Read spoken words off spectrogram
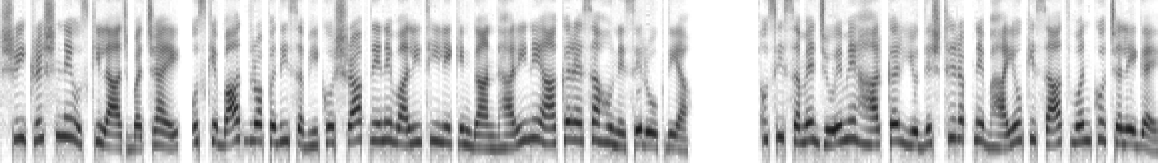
श्री कृष्ण ने उसकी लाज बचाए उसके बाद द्रौपदी सभी को श्राप देने वाली थी, लेकिन गांधारी ने आकर ऐसा होने से रोक दिया। उसी समय जुए में हारकर युधिष्ठिर अपने भाइयों के साथ वन को चले गए।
